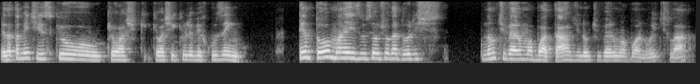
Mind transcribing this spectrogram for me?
exatamente isso que eu, que eu acho que, que eu achei que o Leverkusen tentou, mas os seus jogadores não tiveram uma boa tarde, não tiveram uma boa noite lá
